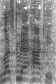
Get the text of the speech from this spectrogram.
Let's do that hockey.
